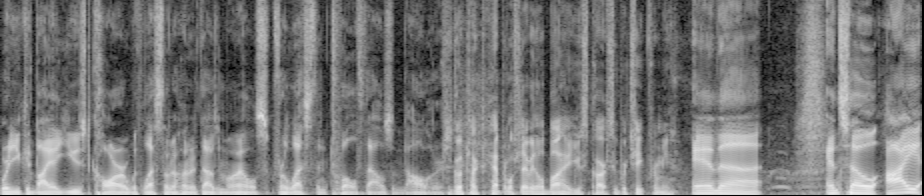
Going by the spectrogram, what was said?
where you could buy a used car with less than hundred thousand miles for less than twelve thousand dollars, Go talk to Capital Chevy. They'll buy a used car super cheap from you. and uh, and so I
